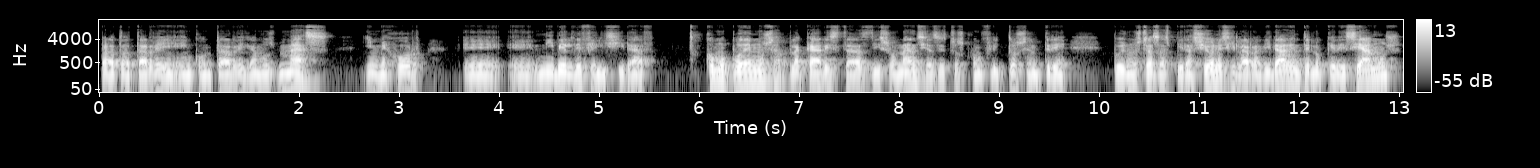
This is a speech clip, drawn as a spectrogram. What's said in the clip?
para tratar de encontrar, digamos, más y mejor eh, eh, nivel de felicidad? ¿Cómo podemos aplacar estas disonancias, estos conflictos entre pues, nuestras aspiraciones y la realidad, entre lo que deseamos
